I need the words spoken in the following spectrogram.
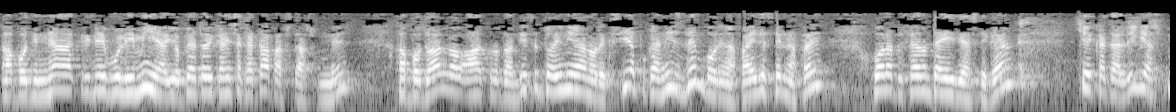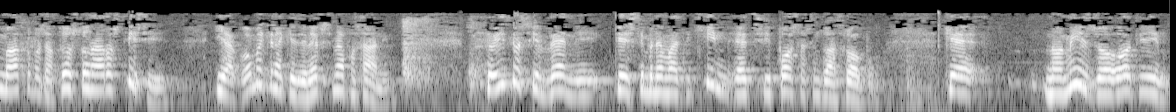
από τη μια άκρη είναι η βουλημία η οποία τρώει κανείς ακατάπαυστα ας πούμε από το άλλο άκρο το αντίθετο είναι η ανορεξία που κανείς δεν μπορεί να φάει, δεν θέλει να φάει όλα του φέρουν τα ιδιαστικά και καταλήγει ας πούμε ο άνθρωπος αυτός στο να αρρωστήσει ή ακόμα και να κινδυνεύσει να αποθάνει. Το ίδιο συμβαίνει και στην πνευματική έτσι υπόσταση του ανθρώπου και νομίζω ότι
